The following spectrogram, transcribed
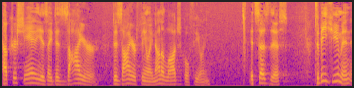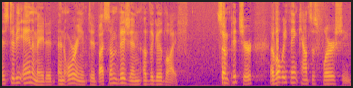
how Christianity is a desire, desire feeling, not a logical feeling. It says this To be human is to be animated and oriented by some vision of the good life, some picture of what we think counts as flourishing.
